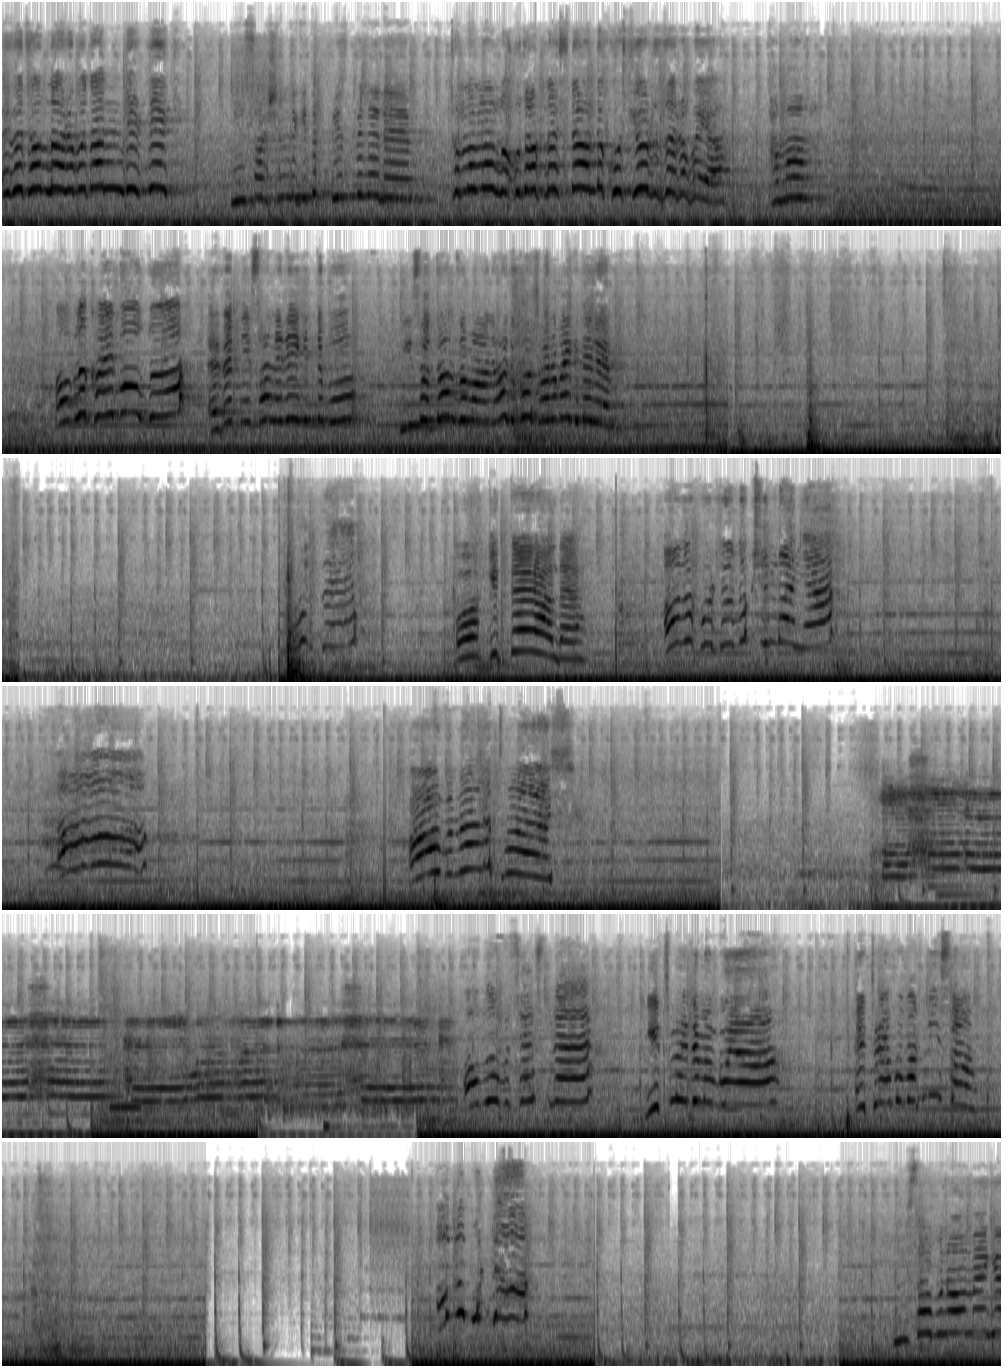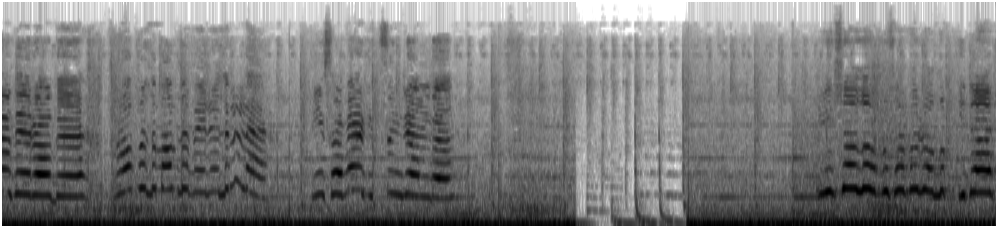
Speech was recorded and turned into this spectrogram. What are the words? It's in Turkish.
Evet abla arabadan indirdik. Nisa şimdi gidip biz binelim. Tamam abla uzaklaştığı anda koşuyoruz arabaya. Tamam. Abla kayboldu. Evet Nisa nereye gitti bu? Nisa tam zamanı. Hadi koş arabaya gidelim. Oh gitti herhalde. Abla kurtulduk şundan ya. Aa! Aa bunu unutmuş. Abla bu ses ne? Gitmedi mi bu ya? Etrafa bak Nisa. Nisa bunu almaya geldi herhalde. Ne yapalım abla verelim mi? Nisa ver gitsin camdan. İnşallah bu sefer alıp gider.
